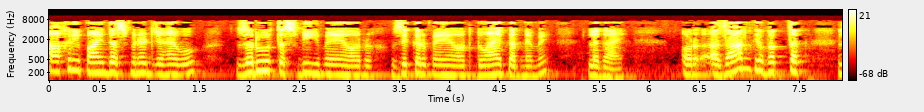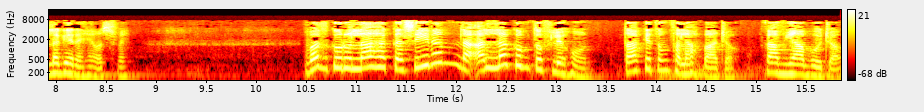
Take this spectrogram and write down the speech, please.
آخری پانچ دس منٹ جو ہے وہ ضرور تصبیح میں اور ذکر میں اور دعائیں کرنے میں لگائیں۔ اور اذان کے وقت تک لگے رہے اس میں۔ وز گر اللہ کثیرن اللہ کم تفل ہوں تاکہ تم فلاح پا جاؤ، کامیاب ہو جاؤ۔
